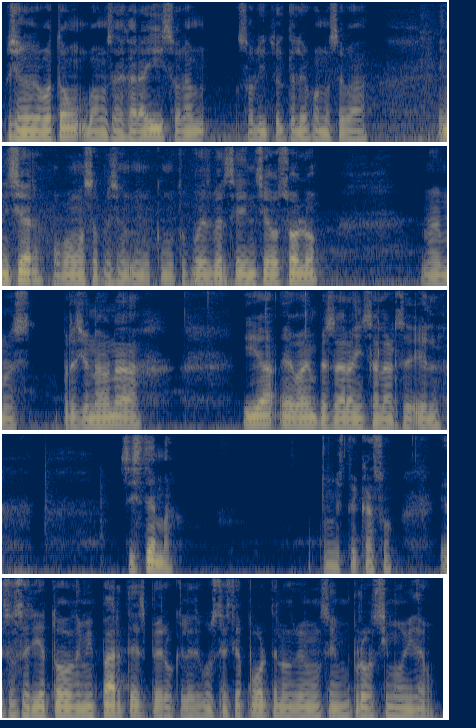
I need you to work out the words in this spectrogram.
presionemos el botón vamos a dejar ahí solito el teléfono se va a iniciar o vamos a presionar como tú puedes ver se ha iniciado solo no hemos presionado nada y ya va a empezar a instalarse el sistema en este caso eso sería todo de mi parte espero que les guste este aporte nos vemos en un próximo video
